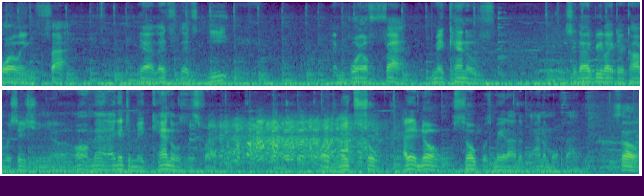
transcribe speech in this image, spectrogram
Boiling fat. Yeah, let's let's eat and boil fat. Make candles. So that would be like their conversation, you know. Oh man, I get to make candles this Friday. or make soap. I didn't know soap was made out of animal fat. So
